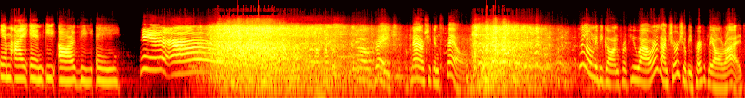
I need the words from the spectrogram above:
M I N E R V A. Oh, great. Now she can spell. we'll only be gone for a few hours. I'm sure she'll be perfectly all right.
